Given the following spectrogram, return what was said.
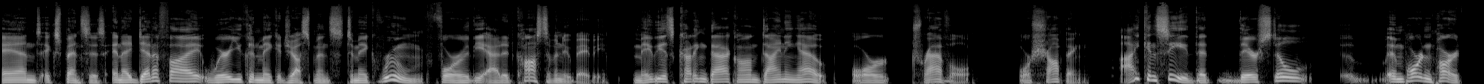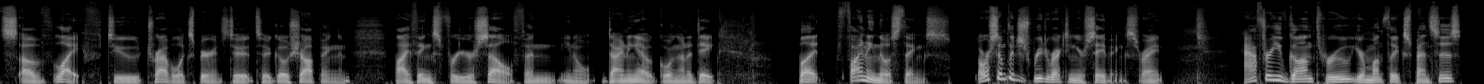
and expenses and identify where you can make adjustments to make room for the added cost of a new baby. Maybe it's cutting back on dining out or travel or shopping. I can see that there's still important parts of life to travel experience to to go shopping and buy things for yourself and you know dining out going on a date. But finding those things or simply just redirecting your savings right? After you've gone through your monthly expenses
